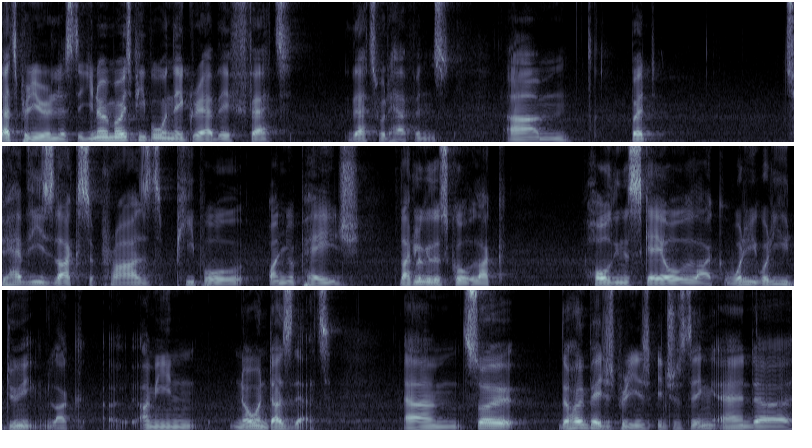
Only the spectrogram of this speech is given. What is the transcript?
that's pretty realistic. You know most people when they grab their fat that's what happens. Um, but to have these like surprised people on your page like look at this girl like holding the scale like what are you what are you doing? Like uh, i mean no one does that. Um, so the homepage is pretty interesting and uh,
